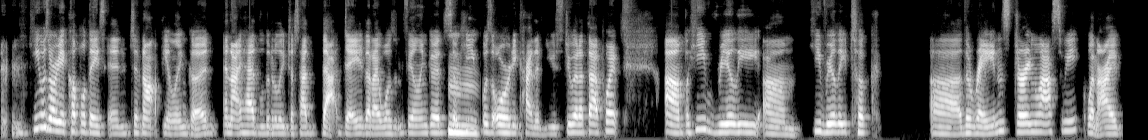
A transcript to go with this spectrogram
he was already a couple days into not feeling good and i had literally just had that day that i wasn't feeling good. So mm-hmm. he was already kind of used to it at that point. Um, but he really um, he really took uh, the reins during last week when i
